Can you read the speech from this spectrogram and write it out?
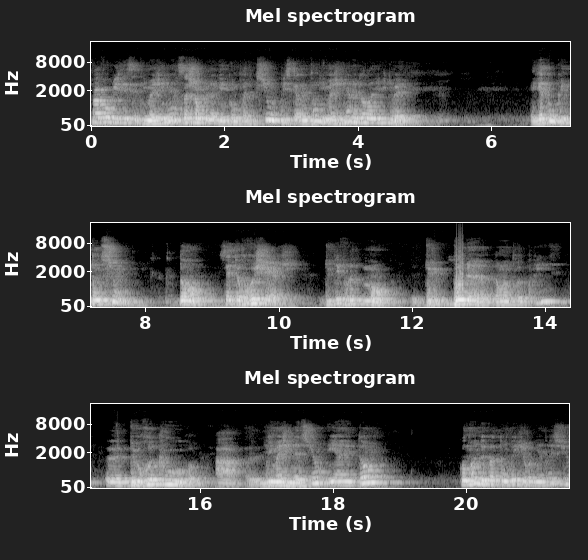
favoriser cet imaginaire, sachant que là il y a une contradiction, puisqu'en même temps l'imaginaire est d'ordre individuel. Et il y a donc une tension dans cette recherche du développement du bonheur dans l'entreprise, euh, du recours à euh, l'imagination, et en même temps, comment ne pas tomber, j'y reviendrai, sur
